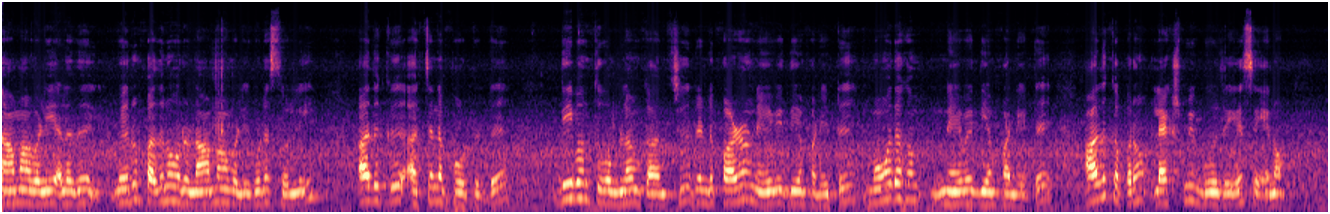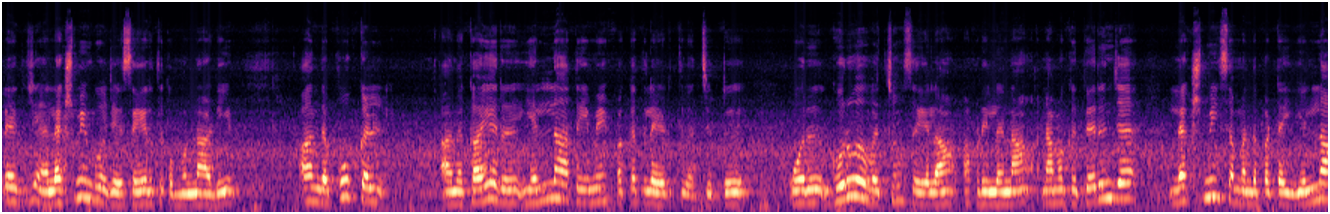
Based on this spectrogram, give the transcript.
நாமாவளி அல்லது வெறும் பதினோரு நாமாவளி கூட சொல்லி அதுக்கு அர்ச்சனை போட்டுட்டு தீபம் தூவம்லாம் காமிச்சு ரெண்டு பழம் நைவேத்தியம் பண்ணிவிட்டு மோதகம் நைவேத்தியம் பண்ணிவிட்டு அதுக்கப்புறம் லக்ஷ்மி பூஜையை செய்யணும். லக்ஷ்மி லக்ஷ்மி பூஜையை செய்கிறதுக்கு முன்னாடி அந்த பூக்கள் அந்த கயிறு எல்லாத்தையுமே பக்கத்தில் எடுத்து வச்சுட்டு ஒரு குருவை வச்சும் செய்யலாம். அப்படி இல்லைன்னா நமக்கு தெரிஞ்ச லக்ஷ்மி சம்மந்தப்பட்ட எல்லா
